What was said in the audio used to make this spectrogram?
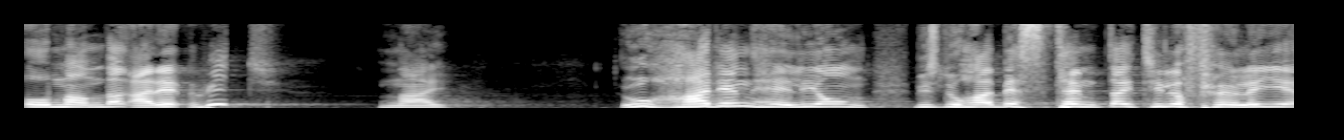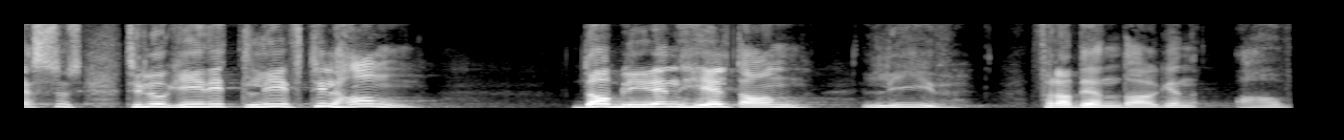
og mandag er det Nei. Du har Den hellige ånd hvis du har bestemt deg til å følge Jesus, til å gi ditt liv til Han. Da blir det en helt annen liv fra den dagen av.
